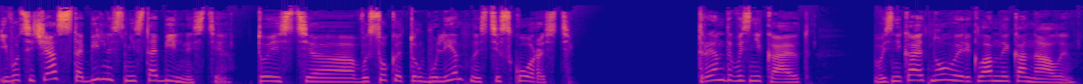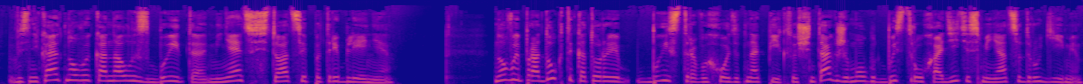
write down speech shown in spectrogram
И вот сейчас стабильность нестабильности, то есть э, высокая турбулентность и скорость. Тренды возникают, возникают новые рекламные каналы, возникают новые каналы сбыта, меняются ситуации потребления. Новые продукты, которые быстро выходят на пик, точно так же могут быстро уходить и сменяться другими.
